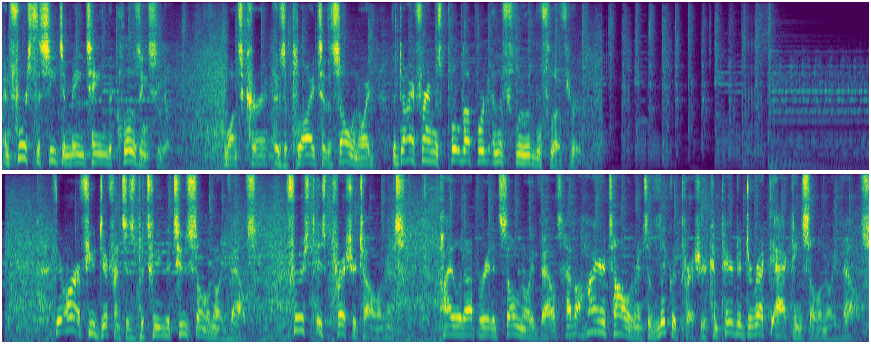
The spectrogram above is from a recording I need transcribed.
and force the seat to maintain the closing seal. Once current is applied to the solenoid, the diaphragm is pulled upward and the fluid will flow through. There are a few differences between the two solenoid valves. First is pressure tolerance. Pilot-operated solenoid valves have a higher tolerance of liquid pressure compared to direct-acting solenoid valves.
